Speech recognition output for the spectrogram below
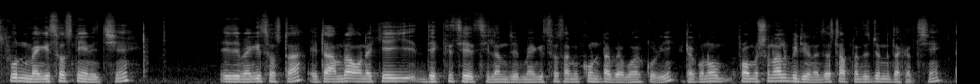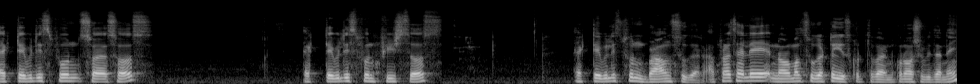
স্পুন ম্যাগি সস নিয়ে নিচ্ছি। এই যে ম্যাগি সসটা এটা আমরা অনেকেই দেখতে চেয়েছিলাম যে ম্যাগি সস আমি কোনটা ব্যবহার করি। এটা কোনো প্রমোশনাল ভিডিও না জাস্ট আপনাদের জন্য দেখাচ্ছি। এক টেবিল স্পুন সয়া সস এক টেবিল স্পুন ফিশ সস এক টেবিল স্পুন ব্রাউন সুগার। আপনারা চাইলে নর্মাল সুগারটা ইউজ করতে পারেন, কোনো অসুবিধা নেই।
